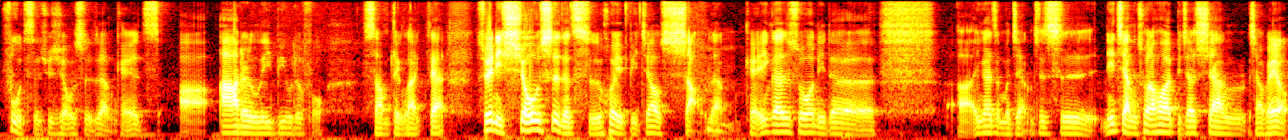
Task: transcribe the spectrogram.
副词去修饰，这样可以 it's 啊、utterly beautiful。Something like that，所以你修饰的词汇比较少，这样，OK，应该是说你的，啊、应该怎么讲？就是你讲出来的话会比较像小朋友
